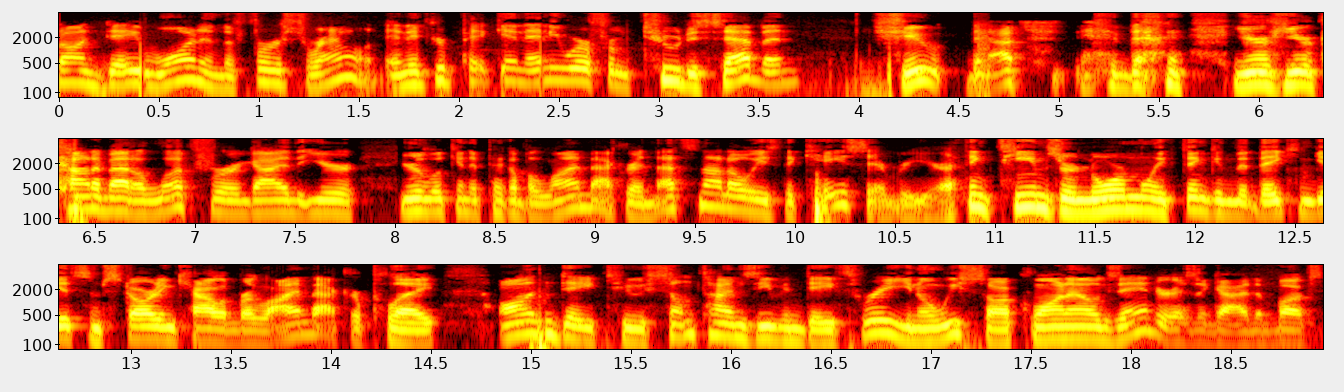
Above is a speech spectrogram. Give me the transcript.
on day one in the first round. And if you're picking anywhere from two to seven, shoot, that's that, you're you're kind of out of luck for a guy that you're you're looking to pick up a linebacker, and that's not always the case every year. I think teams are normally thinking that they can get some starting caliber linebacker play on day two, sometimes even day three. You know, we saw Kwon Alexander as a guy the Bucks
